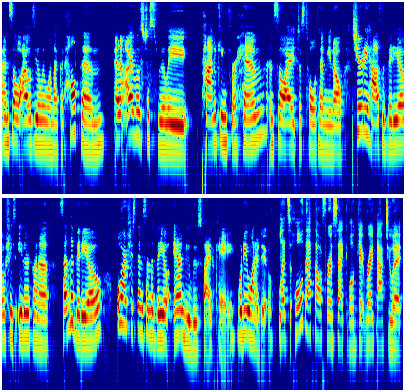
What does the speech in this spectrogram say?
And so I was the only one that could help him. And I was just really panicking for him. And so I just told him, you know, she already has the video. She's either going to send the video or she's going to send the video and you lose 5K. What do you want to do? Let's hold that thought for a sec. We'll get right back to it.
